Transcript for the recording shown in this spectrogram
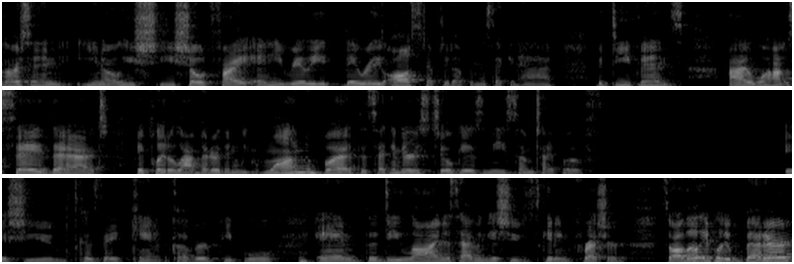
Carson, you know, he sh- he showed fight and he really they really all stepped it up in the second half. The defense, I want to say that they played a lot better than week one, but the secondary still gives me some type of issue because they can't cover people and the D line is having issues getting pressure. So although they play better,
